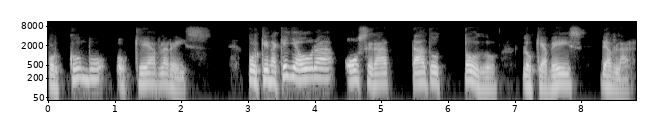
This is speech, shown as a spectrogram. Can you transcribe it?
por cómo o qué hablaréis, porque en aquella hora os será dado todo lo que habéis de hablar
